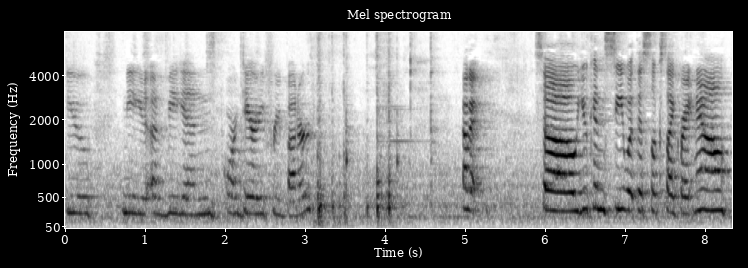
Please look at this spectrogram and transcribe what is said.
you need a vegan or dairy free butter. Okay, so you can see what this looks like right now.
